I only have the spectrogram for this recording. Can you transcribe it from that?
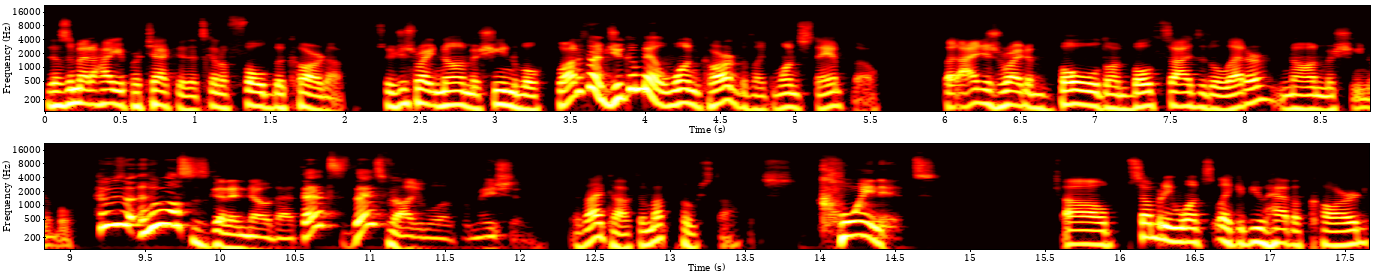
It doesn't matter how you protect it; it's going to fold the card up. So just write non-machinable. A lot of times, you can mail one card with like one stamp, though. But I just write them bold on both sides of the letter, non-machinable. Who's who else is going to know that? That's that's valuable information. As I talk to my post office. Coin it. Oh, somebody wants like if you have a card,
